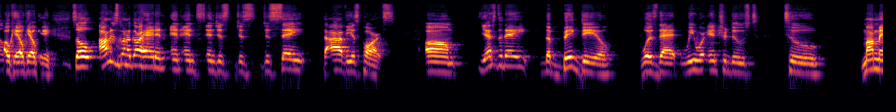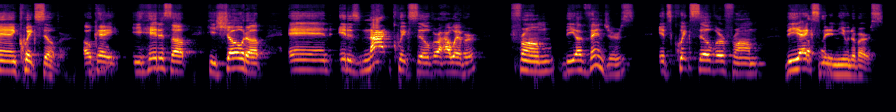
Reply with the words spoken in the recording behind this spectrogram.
Okay, okay, okay. So I'm just gonna go ahead and and and and just just just say the obvious parts. Um, yesterday, the big deal was that we were introduced to my man Quicksilver. Okay, he hit us up. He showed up, and it is not Quicksilver, however, from the Avengers. It's Quicksilver from the X Men universe,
